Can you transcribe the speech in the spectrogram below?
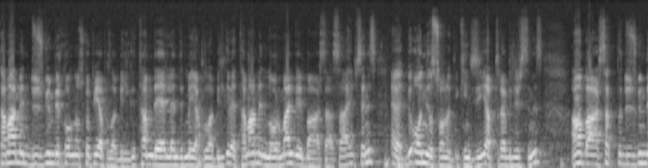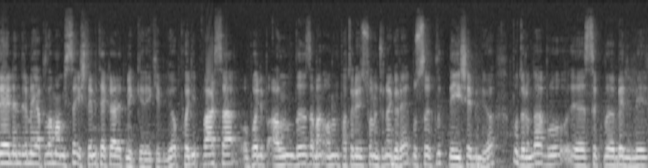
Tamamen düzgün bir kolonoskopi yapılabildi. Tam değerlendirme yapılabildi ve tamamen normal bir bağırsağa sahipseniz evet bir 10 yıl sonra ikinciyi yaptırabilirsiniz. Ama bağırsakta düzgün değerlendirme yapılamamışsa işlemi tekrar etmek gerekebiliyor. Polip varsa o polip alındığı zaman onun patoloji sonucuna göre bu sıklık değişebiliyor. Bu durumda bu e, sıklığı belirli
